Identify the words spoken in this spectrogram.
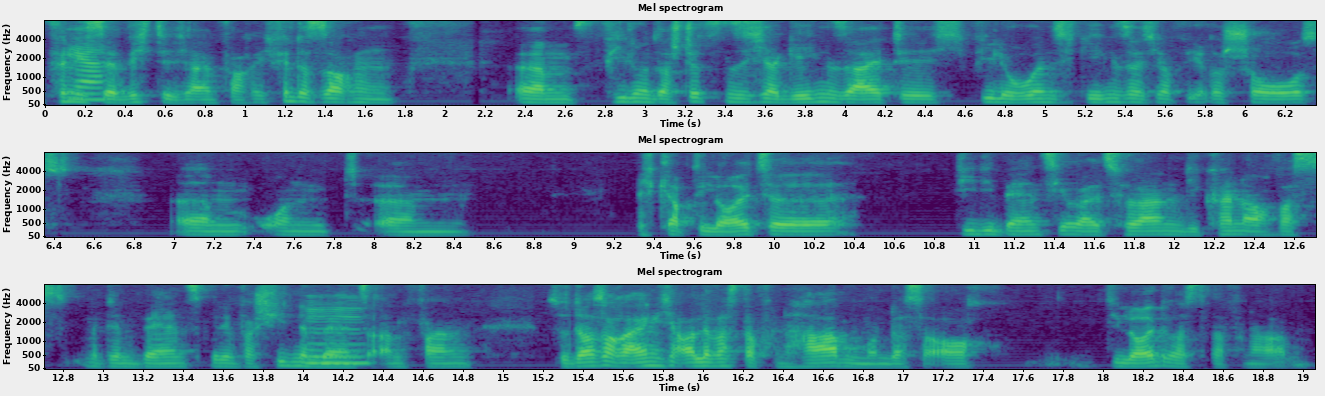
finde Ja. ich, sehr wichtig einfach. Ich finde, das ist auch ein, ähm, viele unterstützen sich ja gegenseitig, viele holen sich gegenseitig auf ihre Shows ähm, und ähm, ich glaube, die Leute, die die Bands jeweils hören, die können auch was mit den Bands, mit den verschiedenen Mhm. Bands anfangen, sodass auch eigentlich alle was davon haben und dass auch die Leute was davon haben.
